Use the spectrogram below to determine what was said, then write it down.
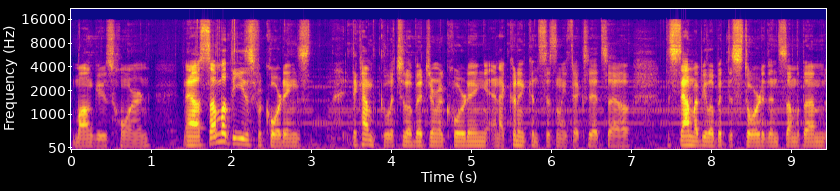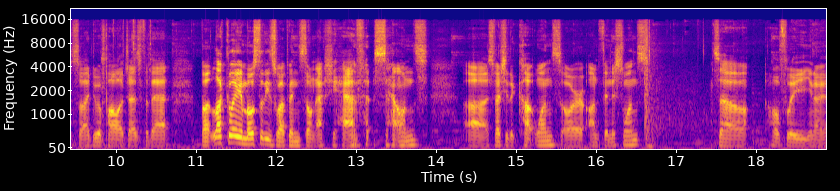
mongoose horn. Now, some of these recordings, they kind of glitch a little bit during recording, and I couldn't consistently fix it, so the sound might be a little bit distorted in some of them, so I do apologize for that. But luckily, most of these weapons don't actually have sounds, uh, especially the cut ones or unfinished ones. So hopefully, you know,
